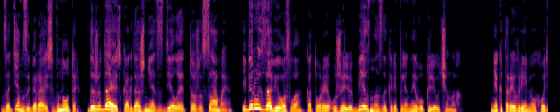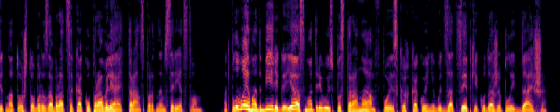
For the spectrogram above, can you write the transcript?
Затем забираюсь внутрь, дожидаюсь, когда жнец сделает то же самое, и берусь за весла, которые уже любезно закреплены в уключенных. Некоторое время уходит на то, чтобы разобраться, как управлять транспортным средством. Отплываем от берега, я осматриваюсь по сторонам в поисках какой-нибудь зацепки, куда же плыть дальше.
